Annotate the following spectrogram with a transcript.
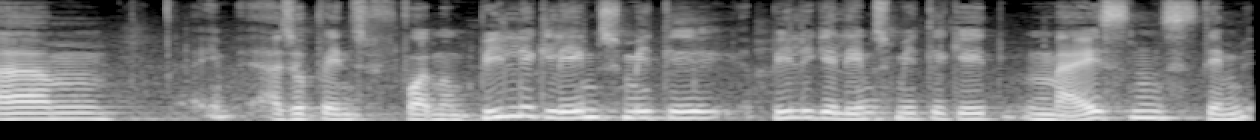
ähm, also wenn es vor allem um billige Lebensmittel, billige Lebensmittel geht, meistens dem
